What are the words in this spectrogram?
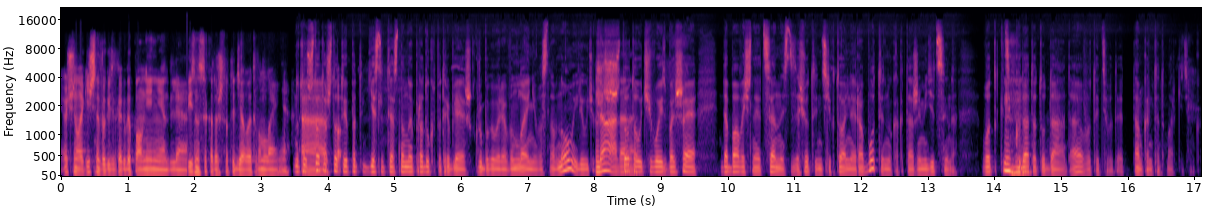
очень логично выглядит как дополнение для бизнеса, который что-то делает в онлайне. Ну, то есть а, что-то, что ты, если ты основной продукт потребляешь, грубо говоря, в онлайне в основном, или да, что-то, да, да. у чего есть большая добавочная ценность за счет интеллектуальной работы, ну, как та же медицина, вот угу. куда-то туда, да, вот эти вот, там контент-маркетинг.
